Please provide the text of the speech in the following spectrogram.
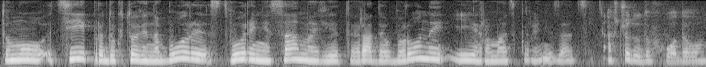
Тому ці продуктові набори створені саме від Ради оборони і громадської організації. А що туди входило?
